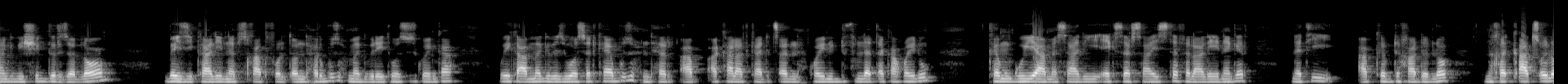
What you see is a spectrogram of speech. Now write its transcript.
መግቢ ሽግር ዘለዎም basically ነፍስካ ትፈልጦ እንድሕር ብዙሕ መግቢ ዘይትወስድ ኮንካ? ወይ ከዓ መግቢ ዝወሰድካዮ ብዙሕ እንድሕር ኣብ ኣካላትካ ድፀንሕ ኮይኑ ድፍለጠካ ኮይኑ ከም ጉያ መሳሊ exercise ዝተፈላለየ ነገር ነቲ ኣብ ከብድካ ደሎ ንኸቃፅሎ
